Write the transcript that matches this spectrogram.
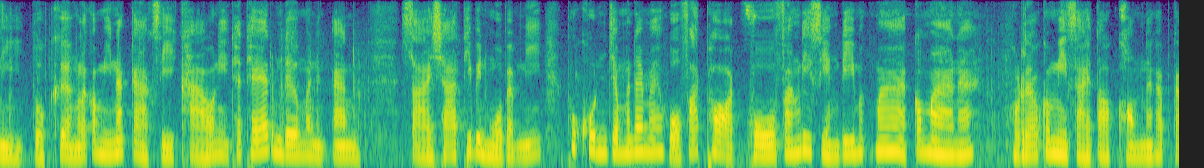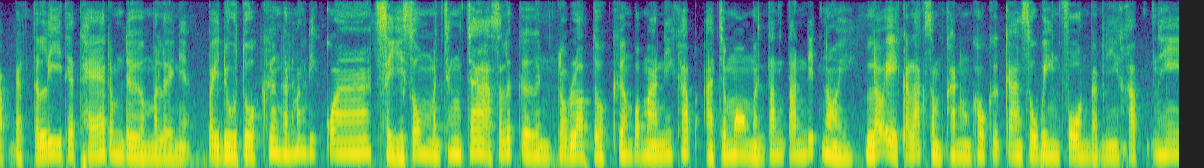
นี่ตัวเครื่องแล้วก็มีหน้ากากสีขาวนี่แท้ๆเดิมๆมาหนึ่งอัน สายชาร์จที่เป็นหัวแบบนี้ พวกคุณจำกันได้ไหมหัวฟาสพอร์ตหูฟังที่เสียงดีมากๆ ก็มานะ แล้วก็มีสายต่อคอมนะครับกับแบตเตอรี่แท้ๆเดิมๆมาเลยเนี่ยไปดูตัวเครื่องกันบ้างดีกว่า สีส้มมันช่างจ้าซะเหลือเกิน รอบๆตัวเครื่องประมาณนี้ครับอาจจะมองเหมือนตันๆนิดหน่อย แล้วเอกลักษณ์สำคัญของเขาคือการสวิงโฟนแบบนี้ครับนี่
